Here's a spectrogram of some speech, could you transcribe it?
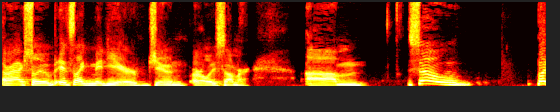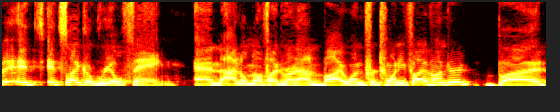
or actually, it's like mid year, June, early summer. Um, so, but it's it's like a real thing, and I don't know if I'd run out and buy one for twenty five hundred, but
